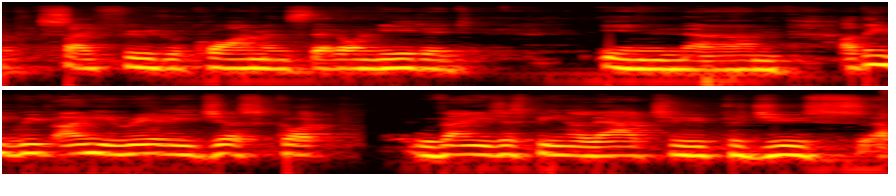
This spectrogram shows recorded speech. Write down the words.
re- safe food requirements that are needed. In um, I think we've only really just got we've only just been allowed to produce uh,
